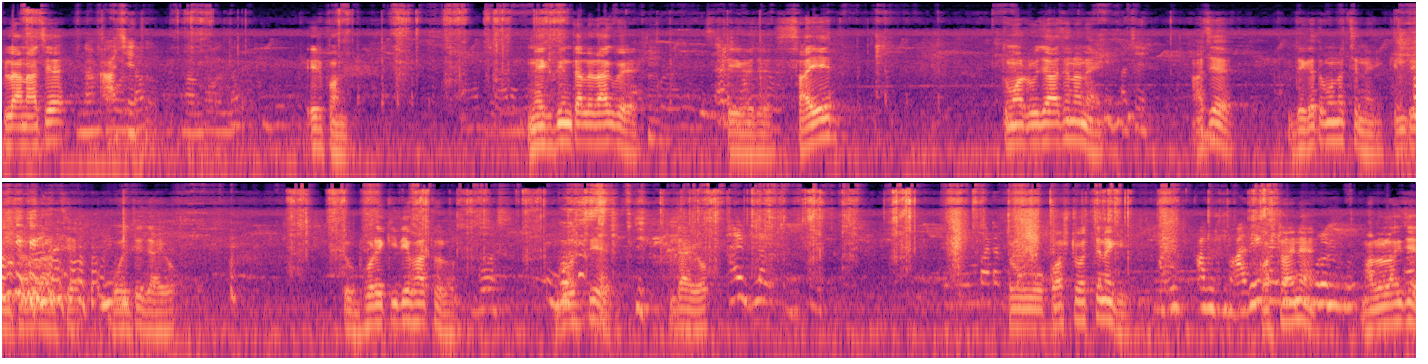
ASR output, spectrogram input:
প্ল্যান আছে? আছে তো। ইরফান নেক্সট দিন তাহলে রাখবে? ঠিক আছে। সাইদ তোমার রোজা আছে না নেই? আছে। দেখে তো মনে হচ্ছে নেই কিন্তু আছে। বলছে যাই হোক। তো ভোরে কি দিয়ে ভাত হলো? গোস দিয়ে? যাই হোক। তো কষ্ট হচ্ছে নাকি? কষ্ট হয় না? ভালো লাগছে?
